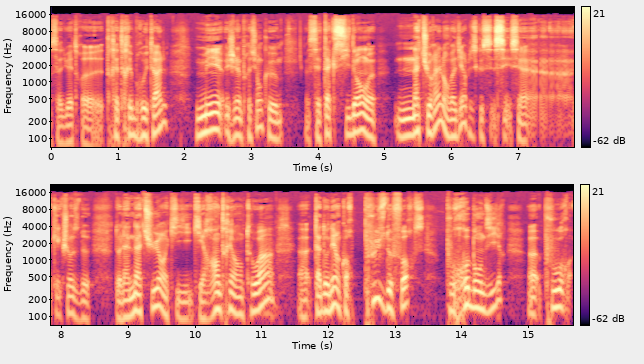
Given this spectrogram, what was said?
ça a dû être euh, très très brutal, mais j'ai l'impression que cet accident euh, naturel, on va dire, puisque c'est quelque chose de, de la nature qui, qui est rentré en toi, t'a donné encore plus de force pour rebondir, pour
